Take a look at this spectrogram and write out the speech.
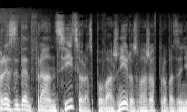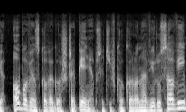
Prezydent Francji coraz poważniej rozważa wprowadzenie obowiązkowego szczepienia przeciwko koronawirusowi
